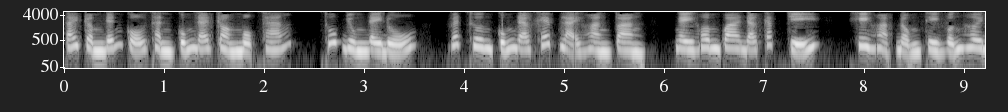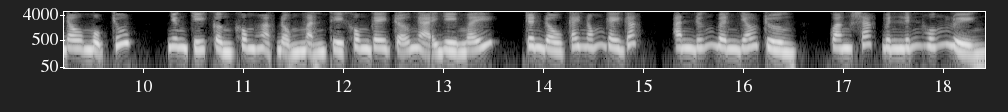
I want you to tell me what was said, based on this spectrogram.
tái trầm đến cổ thành cũng đã tròn một tháng, thuốc dùng đầy đủ, vết thương cũng đã khép lại hoàn toàn, ngày hôm qua đã cắt chỉ khi hoạt động thì vẫn hơi đau một chút, nhưng chỉ cần không hoạt động mạnh thì không gây trở ngại gì mấy, trên đầu cái nóng gây gắt, anh đứng bên giáo trường, quan sát binh lính huấn luyện,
